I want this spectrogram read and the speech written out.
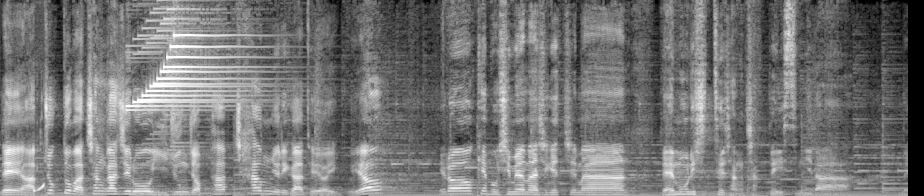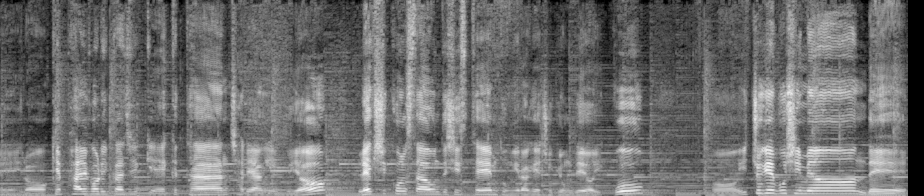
네, 앞쪽도 마찬가지로 이중 접합 차음 유리가 되어 있고요. 이렇게 보시면 아시겠지만 메모리스트 장착되어 있습니다. 네, 이렇게 팔걸이까지 깨끗한 차량이고요. 렉시콘 사운드 시스템 동일하게 적용되어 있고 어, 이쪽에 보시면 네,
